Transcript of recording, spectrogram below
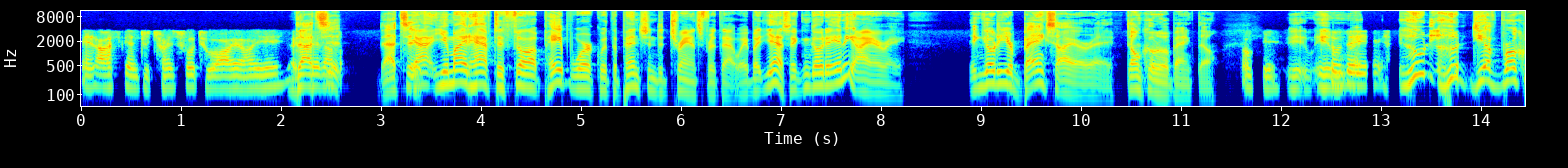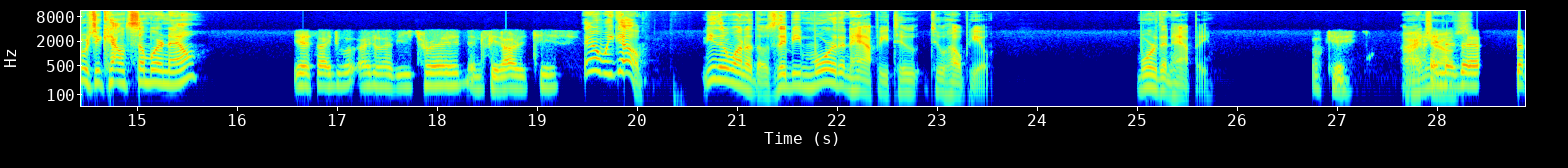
and ask them to transfer to IRA? That's it. up- That's it. Yeah, you might have to fill out paperwork with the pension to transfer it that way. But yes, it can go to any IRA. It can go to your bank's IRA. Don't go to a bank though. Okay. It- it- So they. who who do you have brokerage accounts somewhere now? Yes, I do. I do have E Trade and Fidelities. There we go. Neither one of those. They'd be more than happy to to help you. More than happy. Okay. All right, And Charles. the the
